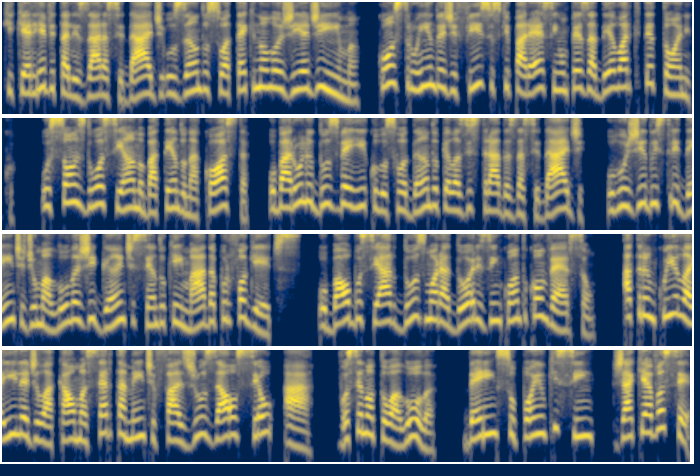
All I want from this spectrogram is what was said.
que quer revitalizar a cidade usando sua tecnologia de imã, construindo edifícios que parecem um pesadelo arquitetônico. Os sons do oceano batendo na costa, o barulho dos veículos rodando pelas estradas da cidade, o rugido estridente de uma lula gigante sendo queimada por foguetes, o balbuciar dos moradores enquanto conversam. A tranquila ilha de La Calma certamente faz jus ao seu Ah, você notou a lula? Bem, suponho que sim, já que é você.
